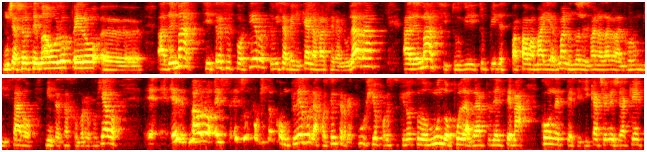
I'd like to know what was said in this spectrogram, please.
mucha suerte, Maolo, pero eh, además, si traes por tierra, tu visa americana va a ser anulada. Además, si tú, tú pides papá, mamá y hermanos, no les van a dar a lo mejor un visado mientras estás como refugiado. Eh, es, Mauro, es, un poquito complejo la cuestión de refugio, por eso es que no todo el mundo puede hablarte del tema con especificaciones, ya que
